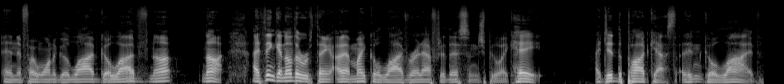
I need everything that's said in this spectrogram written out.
And if I want to go live, go live. If not, not. I think another thing, I might go live right after this and just be like, hey, I did the podcast. I didn't go live.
